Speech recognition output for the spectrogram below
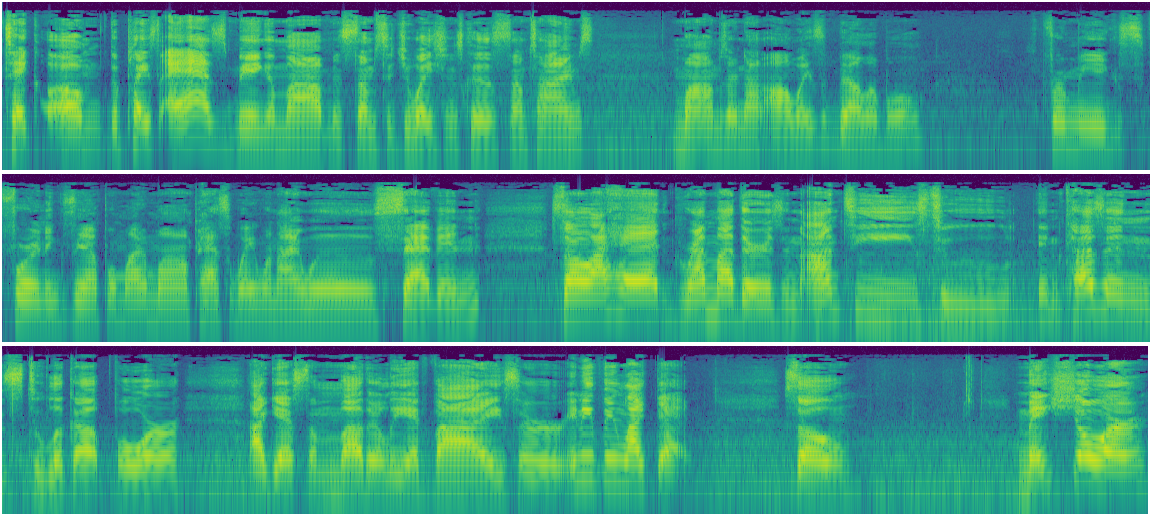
take um, the place as being a mom in some situations because sometimes moms are not always available. For me, for an example, my mom passed away when I was seven. So I had grandmothers and aunties to and cousins to look up for, I guess, some motherly advice or anything like that. So make sure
